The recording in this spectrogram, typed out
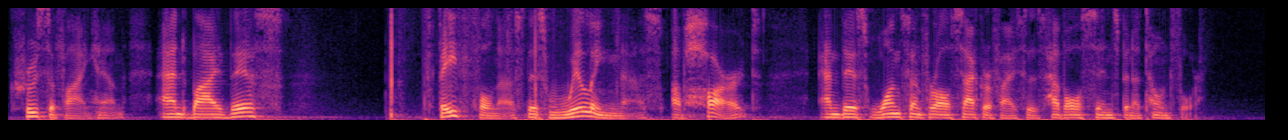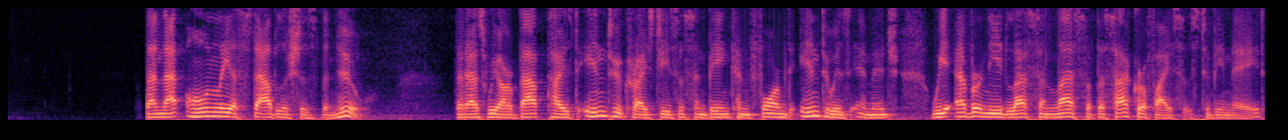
crucifying him. And by this faithfulness, this willingness of heart, and this once and for all sacrifices, have all sins been atoned for. Then that only establishes the new that as we are baptized into Christ Jesus and being conformed into his image, we ever need less and less of the sacrifices to be made.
